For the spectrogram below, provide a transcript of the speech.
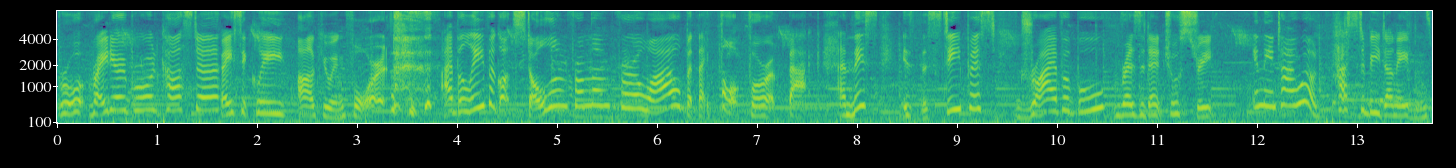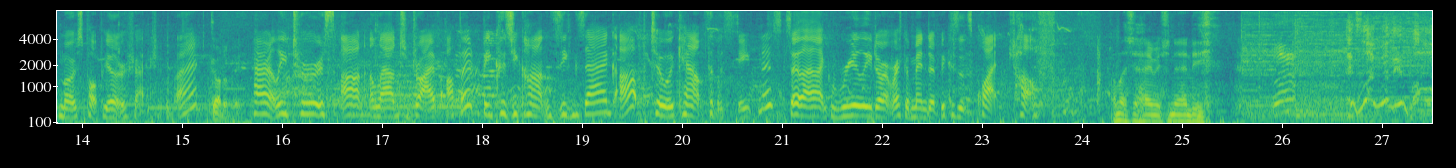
broad radio broadcaster basically arguing for it. I believe it got stolen from them for a while, but they fought for it back. And this is the steepest drivable residential street in the entire world. Has to be Dunedin's most popular attraction, right? Gotta be. Apparently, tourists aren't allowed to drive up it because you can't zigzag up to account for the steepness. So they like really don't recommend it because it's quite tough. Unless you're Hamish and Andy. It's like with the Apollo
